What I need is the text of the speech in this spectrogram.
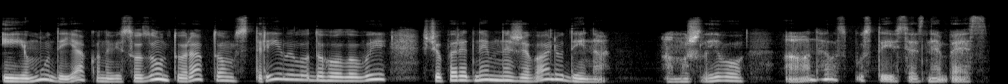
І йому, дияконові Созонту, раптом стрілило до голови, що перед ним не жива людина, а можливо, ангел спустився з небес.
